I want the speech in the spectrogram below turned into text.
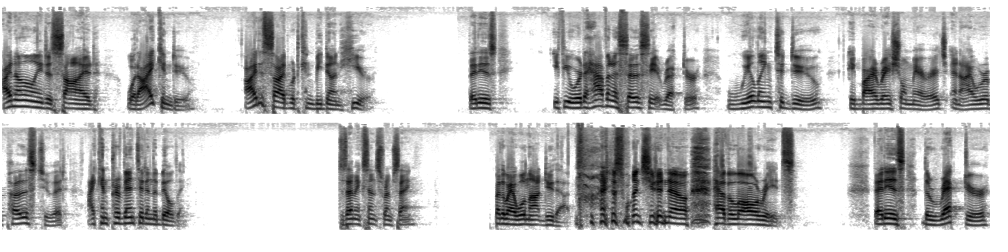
I not only decide what I can do, I decide what can be done here. That is, if you were to have an associate rector willing to do a biracial marriage and I were opposed to it, I can prevent it in the building. Does that make sense what I'm saying? By the way, I will not do that. I just want you to know how the law reads. That is, the rector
